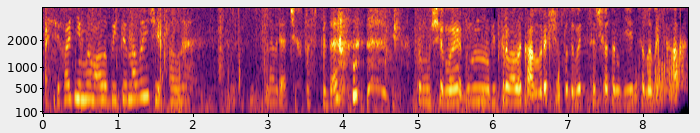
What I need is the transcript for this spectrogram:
а сьогодні ми мали би йти на лижі, але навряд чи хтось піде, тому що ми відкривали камери, щоб подивитися, що там діється на витягах.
